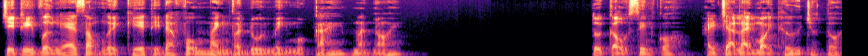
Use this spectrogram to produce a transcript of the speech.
Chị Thúy vừa nghe giọng người kia thì đã vỗ mạnh vào đùi mình một cái mà nói. Tôi cầu xin cô, hãy trả lại mọi thứ cho tôi.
